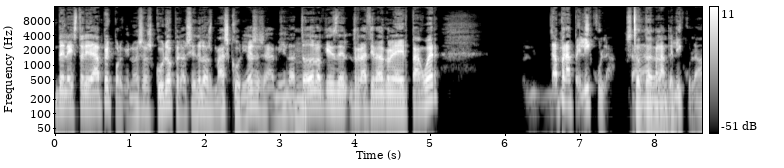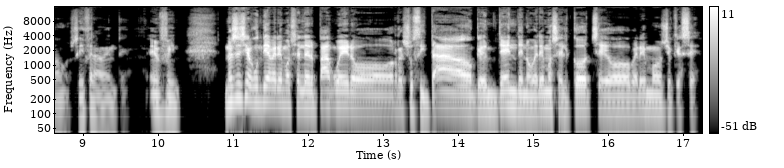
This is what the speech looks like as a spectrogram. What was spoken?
de la historia de Apple, porque no es oscuro, pero sí de los más curiosos. O sea, a mí mm. todo lo que es relacionado con el AirPower da para película. O sea, da para la película, sinceramente. En fin. No sé si algún día veremos el AirPower o resucitado, que intenten, o veremos el coche, o veremos, yo qué sé,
